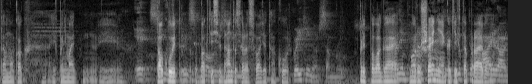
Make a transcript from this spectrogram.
тому, как их понимает и толкует Бхактисиданта the Сарасвати Такур, предполагает нарушение каких-то правил.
